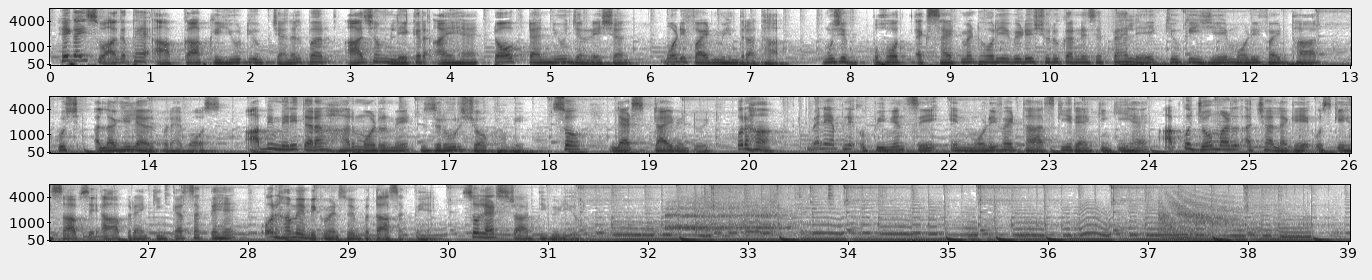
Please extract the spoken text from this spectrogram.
Hey guys स्वागत है आपका आपके YouTube चैनल पर। आज हम लेकर आए हैं top 10 new generation modified Mahindra था। मुझे बहुत एक्साइटमेंट हो रही है वीडियो शुरू करने से पहले क्योंकि ये मॉडिफाइड थार कुछ अलग ही लेवल पर है बॉस आप भी मेरी तरह हर मॉडल में ज़रूर शौक होंगे। So let's dive into it और हाँ मैंने अपने ओपिनियन से इन मॉडिफाइड थार्स की रैंकिंग की है। आपको जो मॉडल अच्छा लगे, उसके हिसाब से आप रैंकिंग कर सकते हैं और हमें भी कमेंट्स में बता सकते हैं। So let's start the video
